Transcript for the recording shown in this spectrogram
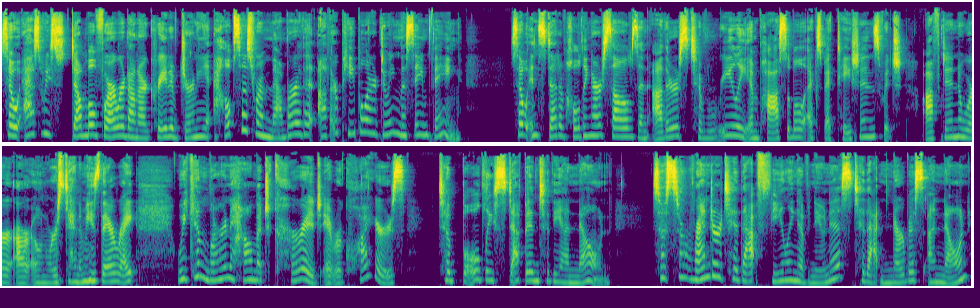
So, as we stumble forward on our creative journey, it helps us remember that other people are doing the same thing. So instead of holding ourselves and others to really impossible expectations, which often we're our own worst enemies there, right? We can learn how much courage it requires to boldly step into the unknown. So surrender to that feeling of newness, to that nervous unknown.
